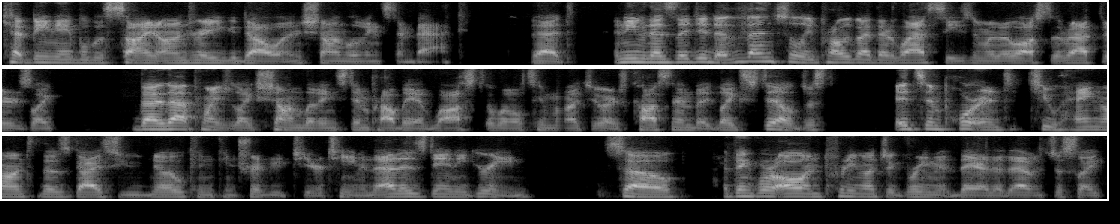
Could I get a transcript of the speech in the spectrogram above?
kept being able to sign Andre Iguodala and Shaun Livingston back. That and even as they did eventually, probably by their last season where they lost to the Raptors, like by that point, like Shaun Livingston probably had lost a little too much, or it's costing him, But like still, just it's important to hang on to those guys who you know can contribute to your team, and that is Danny Green. So I think we're all in pretty much agreement there that that was just like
